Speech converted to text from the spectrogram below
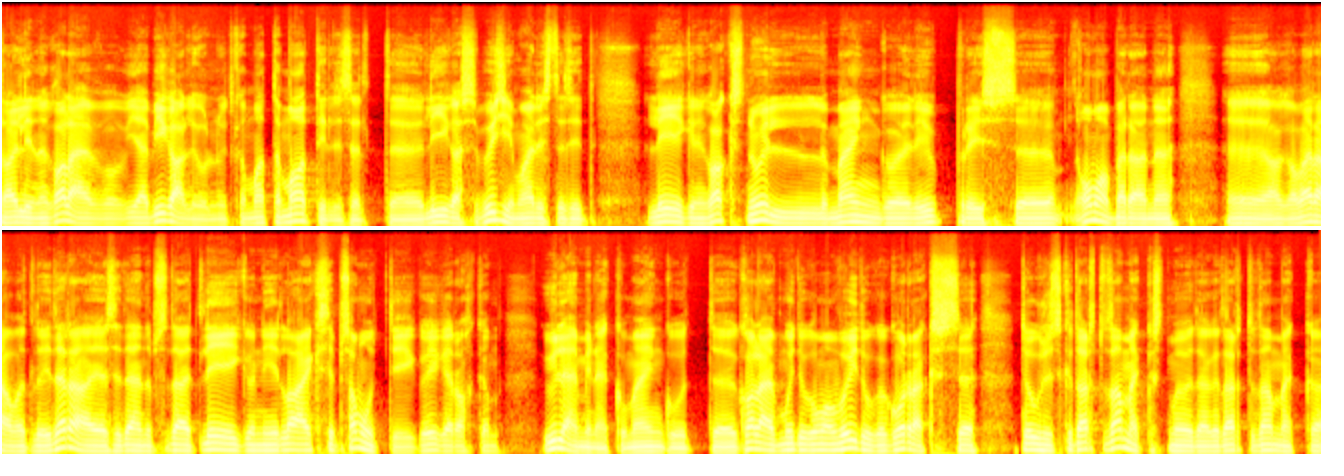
Tallinna Kalev jääb igal juhul nüüd ka matemaatiliselt liigasse püsima, alistasid Leegioni kaks-null, mäng oli üpris äh, omapärane, äh, aga väravad lõid ära ja see tähendab seda, et Leegioni laekseb samuti kõige rohkem üleminekumängud. Kalev muidugi oma võiduga korraks tõusis ka Tartu Tammekast mööda, aga Tartu Tammeka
